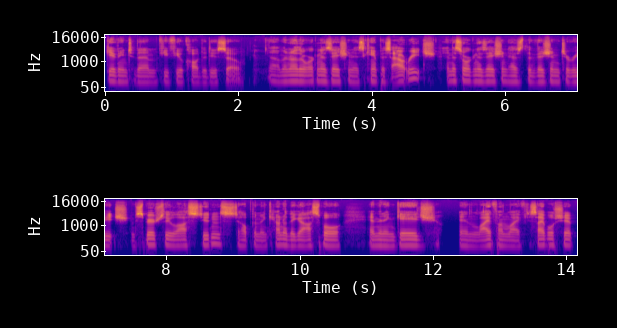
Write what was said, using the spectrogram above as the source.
giving to them if you feel called to do so. Um, another organization is Campus Outreach, and this organization has the vision to reach spiritually lost students to help them encounter the gospel and then engage in life on life discipleship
